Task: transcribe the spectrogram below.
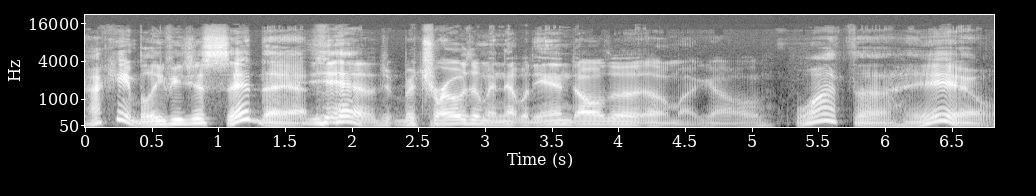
more. I can't believe he just said that. yeah, j- betroth him, and that would end all the. Oh my god. What the hell?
